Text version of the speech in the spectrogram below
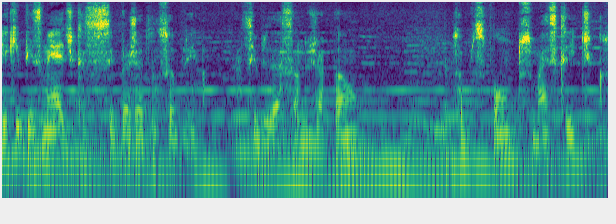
Equipes médicas se projetam sobre a civilização do Japão, sobre os pontos mais críticos.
